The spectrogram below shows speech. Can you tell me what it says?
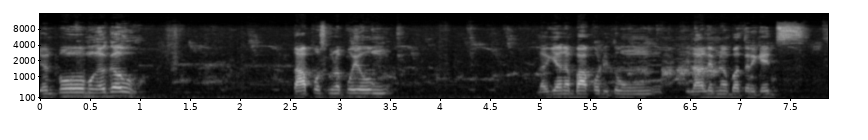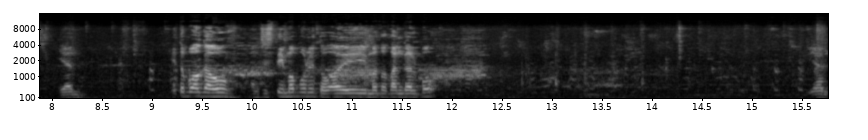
Yan po mga agaw. Tapos ko na po yung lagyan ng bako ditong ilalim ng battery cage. Yan. Ito po agaw, ang sistema po nito ay matatanggal po. Yan.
